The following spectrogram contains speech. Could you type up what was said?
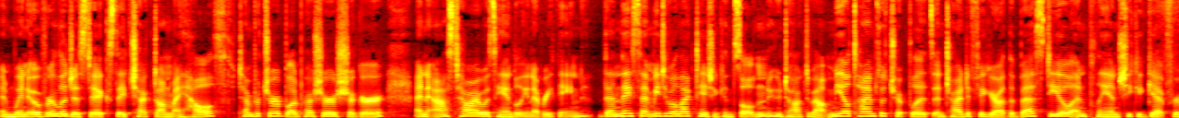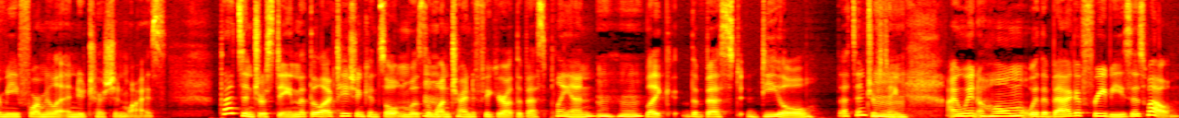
and went over logistics they checked on my health temperature blood pressure sugar and asked how i was handling everything. Then they sent me to a lactation consultant who talked about meal times with triplets and tried to figure out the best deal and plan she could get for me formula and nutrition wise that's interesting that the lactation consultant was the mm. one trying to figure out the best plan, mm-hmm. like the best deal. That's interesting. Hmm. I went home with a bag of freebies as well.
